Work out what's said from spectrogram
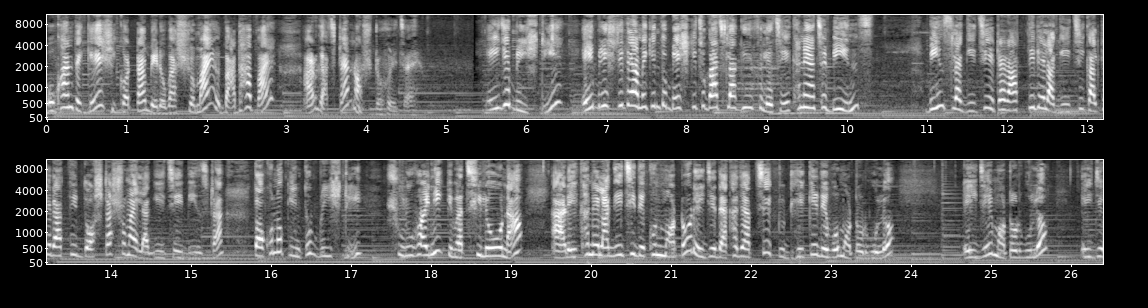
ওখান থেকে শিকড়টা বেরোবার সময় বাধা পায় আর গাছটা নষ্ট হয়ে যায়। এই যে বৃষ্টি, এই বৃষ্টিতে আমি কিন্তু বেশ কিছু গাছ লাগিয়ে ফেলেছি। এখানে আছে বিনস বিনস লাগিয়েছি, এটা রাত্রিরে লাগিয়েছি, কালকে রাত্রির দশটার সময় লাগিয়েছি এই বিনসটা। তখনও কিন্তু বৃষ্টি শুরু হয়নি কিংবা ছিলও না। আর এখানে লাগিয়েছি দেখুন মটর, এই যে দেখা যাচ্ছে একটু ঢেকে দেব মটরগুলো। এই যে মটরগুলো, এই যে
